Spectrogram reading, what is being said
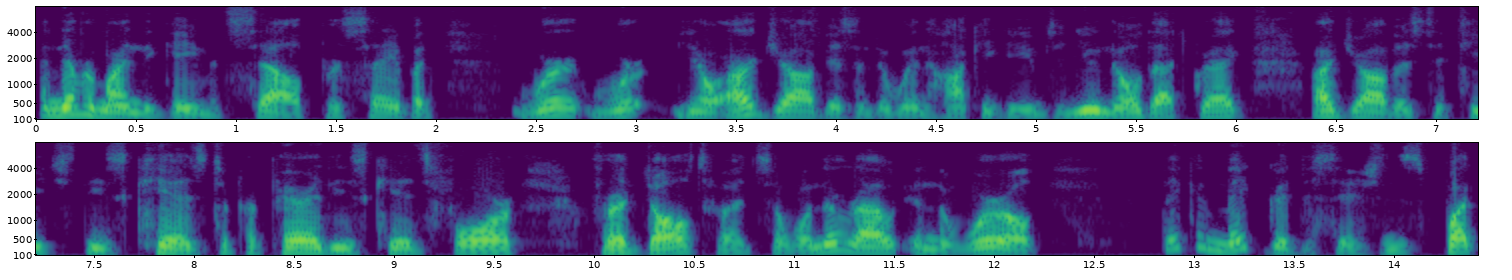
and never mind the game itself per se but we're we're you know our job isn't to win hockey games and you know that greg. Our job is to teach these kids to prepare these kids for for adulthood. So when they're out in the world they can make good decisions, but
